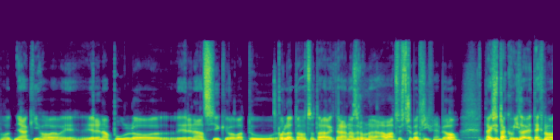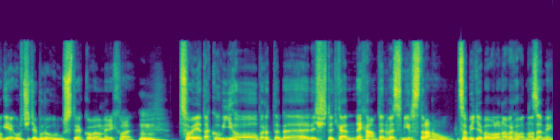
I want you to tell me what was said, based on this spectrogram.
od nějakého 1,5 do 11 kW podle toho, co ta elektrárna zrovna dává, což třeba dřív nebylo. Takže takovýhle technologie technologie určitě budou růst jako velmi rychle. Hmm. Co je takového pro tebe, když teďka nechám ten vesmír stranou, co by tě bavilo navrhovat na Zemi?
